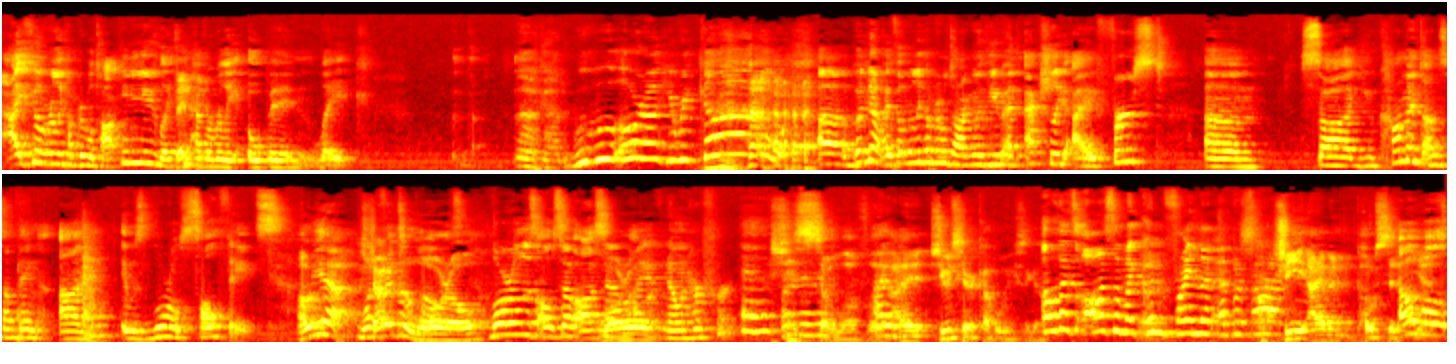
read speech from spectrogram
I feel really comfortable talking to you. Like Thank you have you. a really open like. Oh god, woo woo aura, here we go. uh, but no, I felt really comfortable talking with you, and actually, I first um, saw you comment on something on it was Laurel sulfates. Oh yeah, One shout out to. Laurel. Laurel is also awesome. Laurel- I've known her forever. She's so lovely. I- I, she was here a couple weeks ago. Oh, that's awesome! I couldn't find that episode. She, I haven't posted it oh yet. well,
